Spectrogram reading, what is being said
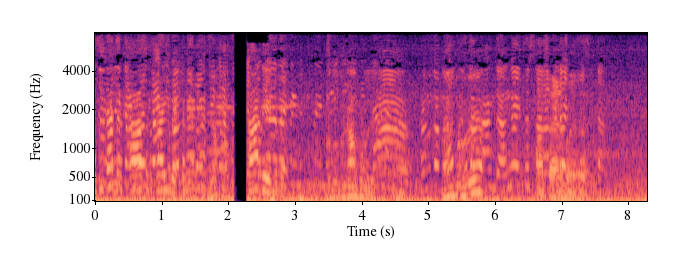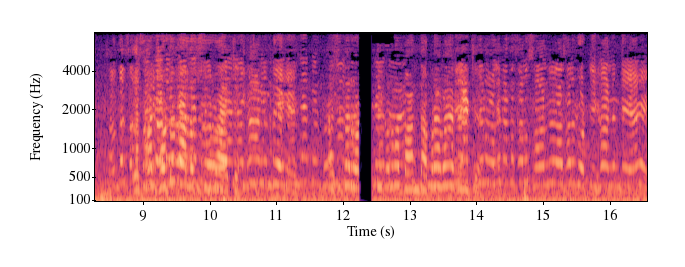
ਅਸੀਂ ਤਾਂ ਦਰਖਾਸਤ ਲਿਖਾਈ ਬੈਠੇ ਆ। ਆ। ਦੇਖ ਲੈ ਹਾਂ ਸਾਈਨ ਹੋਇਆ ਇਸ ਵਾਰੀ ਫੋਟੋ ਕਰ ਲਓ ਤੁਸੀਂ ਮੋਬਾਈਲ 'ਚ। ਅਸੀਂ ਤਾਂ ਰੋਟੀ ਕੋਲੋਂ ਬੰਦ ਆ ਭਰਾਵਾ ਇਹ ਵਿੱਚ ਦਿਨ ਹੋ ਗਏ ਨਾ ਤਾਂ ਸਾਨੂੰ ਸੌਣ ਨੂੰ ਸਾਨੂੰ ਰੋਟੀ ਖਾਣ ਦਿੰਦੇ ਆਗੇ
